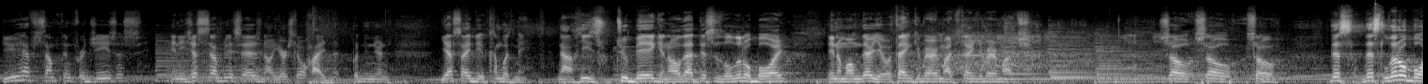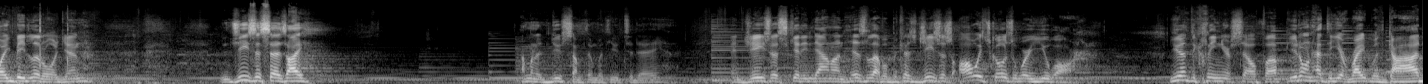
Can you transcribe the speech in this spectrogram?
Do you have something for Jesus? And he just simply says, No, you're still hiding it. Put it in your, yes, I do. Come with me. Now, he's too big and all that. This is a little boy. In a moment, there you go. Thank you very much. Thank you very much. So, so, so, this, this little boy be little again. And Jesus says, I, I'm going to do something with you today. And Jesus getting down on his level because Jesus always goes where you are. You don't have to clean yourself up. You don't have to get right with God.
